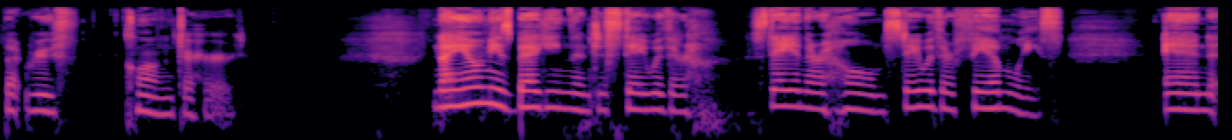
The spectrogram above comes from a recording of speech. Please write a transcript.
but Ruth clung to her. Naomi is begging them to stay with their stay in their home, stay with their families. And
